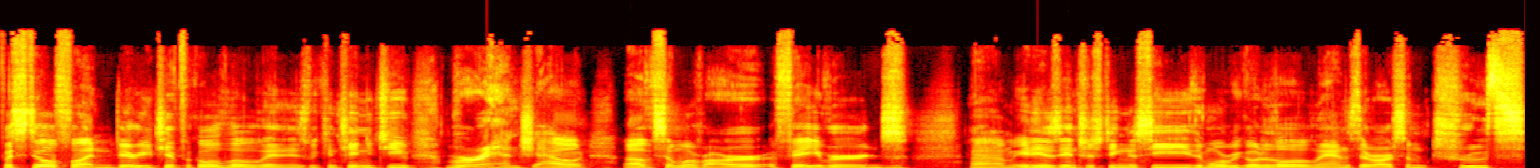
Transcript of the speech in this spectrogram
but still fun. Very typical lowland as we continue to branch out of some of our favorites. Um, it is interesting to see the more we go to the lowlands, there are some truths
